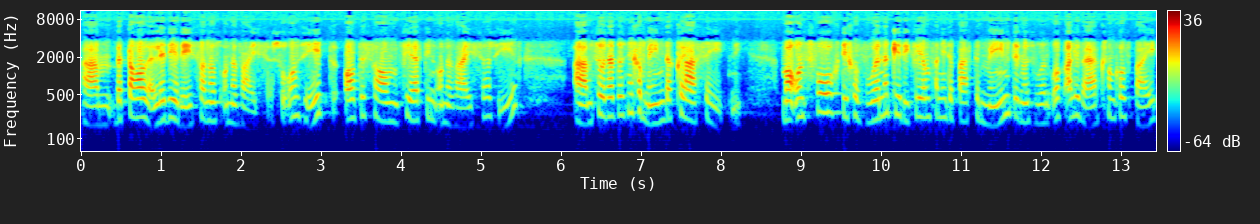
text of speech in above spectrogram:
ehm um, betaal hulle die res van ons onderwysers. So ons het altesaam 14 onderwysers hier um, sodat ons nie gemengde klasse het nie. Maar ons volg die gewone kurrikulum van die departement en ons woon ook al die werkswinkels by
